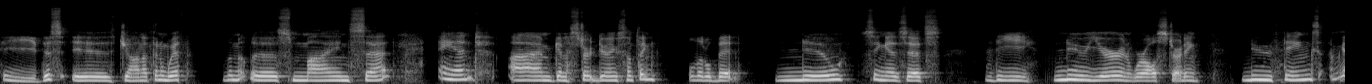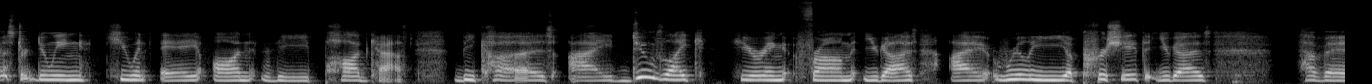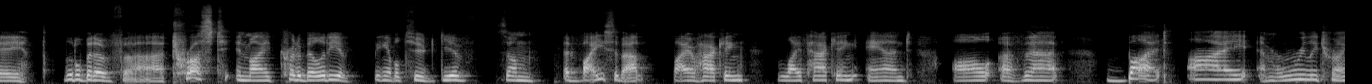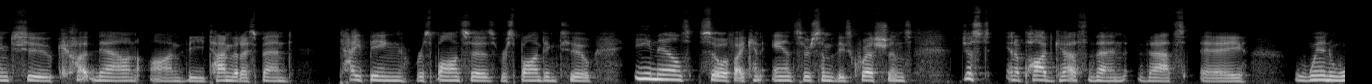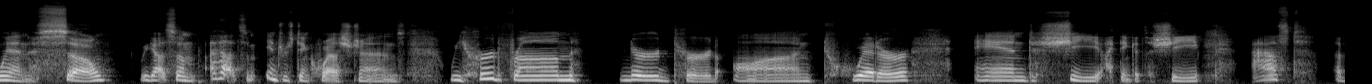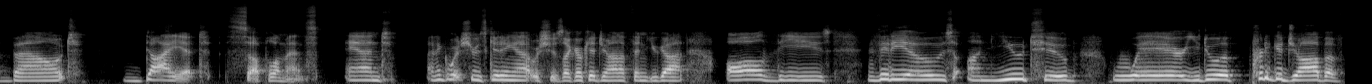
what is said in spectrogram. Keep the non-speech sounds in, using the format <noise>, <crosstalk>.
Hey, this is Jonathan with Limitless Mindset, and I'm going to start doing something a little bit new, seeing as it's the new year and we're all starting new things. I'm going to start doing Q&A on the podcast because I do like hearing from you guys. I really appreciate that you guys have a little bit of uh, trust in my credibility of being able to give some advice about biohacking, life hacking, and all of that. But I am really trying to cut down on the time that I spend typing responses, responding to emails. So if I can answer some of these questions just in a podcast, then that's a win win. So we got some, I thought, some interesting questions. We heard from Nerd Turd on Twitter, and she, I think it's a she, asked about diet supplements. And I think what she was getting at was she was like, okay, Jonathan, you got all these videos on YouTube where you do a pretty good job of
